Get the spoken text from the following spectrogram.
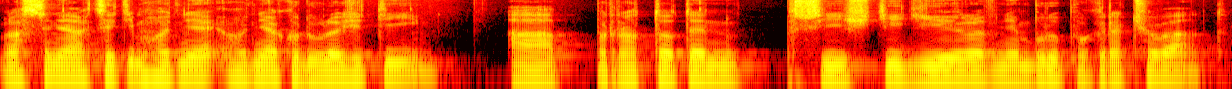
vlastně nějak cítím hodně, hodně jako důležitý a proto ten příští díl v něm budu pokračovat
